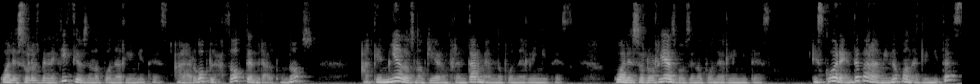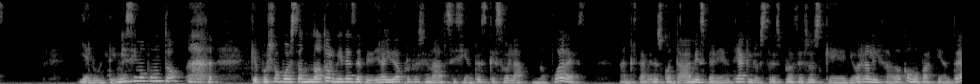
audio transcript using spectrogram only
¿Cuáles son los beneficios de no poner límites? ¿A largo plazo obtendré algunos? ¿A qué miedos no quiero enfrentarme al no poner límites? ¿Cuáles son los riesgos de no poner límites? ¿Es coherente para mí no poner límites? Y el ultimísimo punto, que por supuesto no te olvides de pedir ayuda profesional si sientes que sola no puedes. Antes también os contaba mi experiencia que los tres procesos que yo he realizado como paciente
